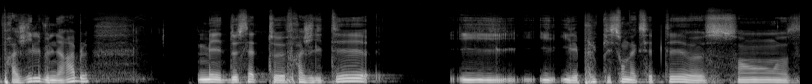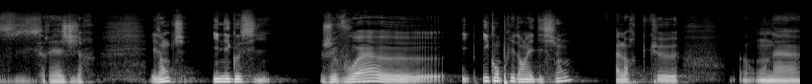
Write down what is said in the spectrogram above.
fragile, vulnérable. Mais de cette fragilité, il, il, il est plus question d'accepter euh, sans réagir. Et donc, il négocie. Je vois, euh, y, compris dans l'édition, alors que on a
